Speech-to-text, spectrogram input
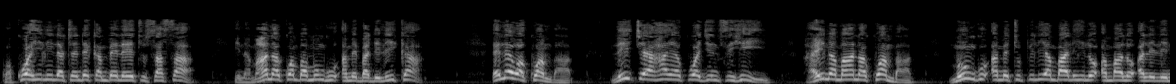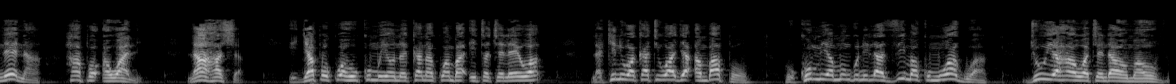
kwa kuwa hili linatendeka mbele yetu sasa ina maana kwamba mungu amebadilika? Elewa kwamba licha ya haya kuwa jinsi hii haina maana kwamba mungu ametupilia mbali hilo ambalo alilinena hapo awali. La hasha ijapokuwa hukumu yaonekana kwamba itachelewa lakini wakati waja ambapo hukumu ya mungu ni lazima kumwagwa juu ya hao watendao maovu.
